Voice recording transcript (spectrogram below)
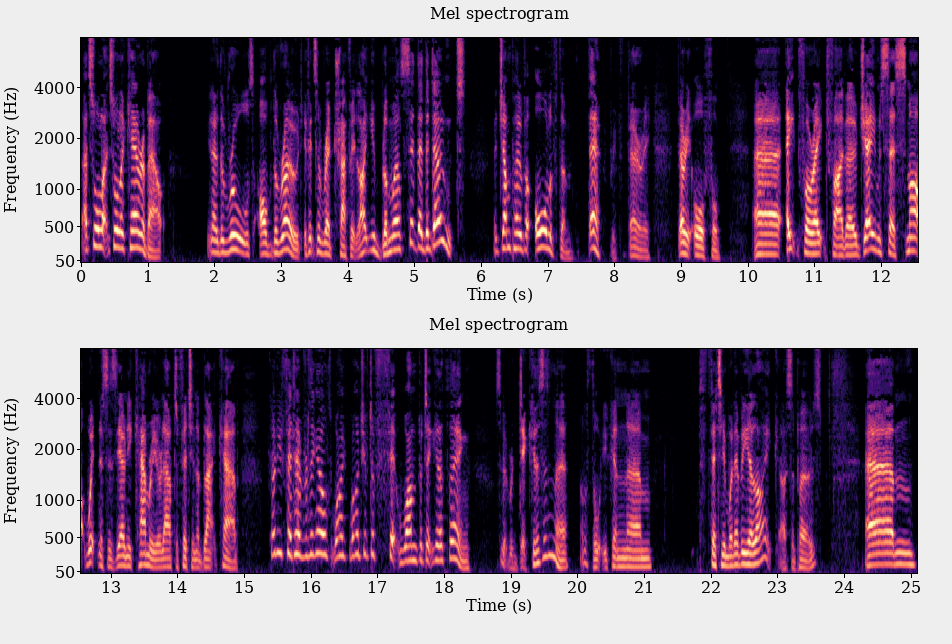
That's all. That's all I care about. You know, the rules of the road. If it's a red traffic light, you blumwell sit there. They don't. They jump over all of them. Very, very, very awful. Uh, 84850. James says smart witness is the only camera you're allowed to fit in a black cab. Can't you fit everything else? Why, why do you have to fit one particular thing? It's a bit ridiculous, isn't it? I thought you can um, fit in whatever you like, I suppose. Um,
